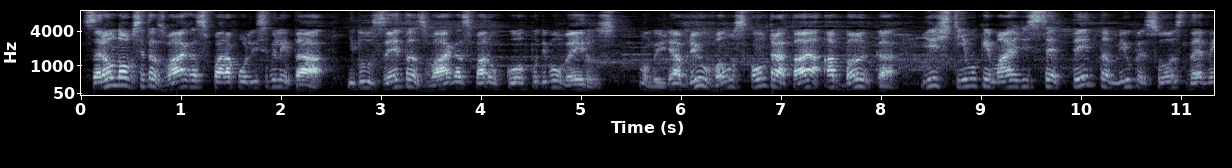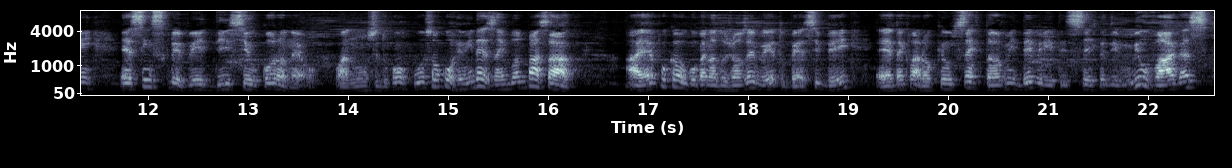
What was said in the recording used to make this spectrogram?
serão 900 vagas para a Polícia Militar e 200 vagas para o Corpo de Bombeiros. No mês de abril, vamos contratar a banca e estimo que mais de 70 mil pessoas devem é, se inscrever, disse o coronel. O anúncio do concurso ocorreu em dezembro do ano passado. À época, o governador João Azevedo, do PSB, é, declarou que o certame deveria ter cerca de mil vagas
